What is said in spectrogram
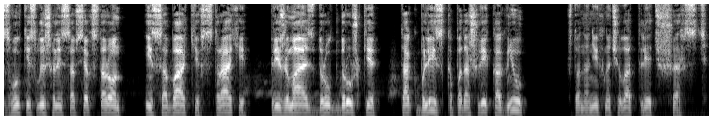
Звуки слышались со всех сторон, и собаки в страхе, прижимаясь друг к дружке, так близко подошли к огню, что на них начала тлеть шерсть.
